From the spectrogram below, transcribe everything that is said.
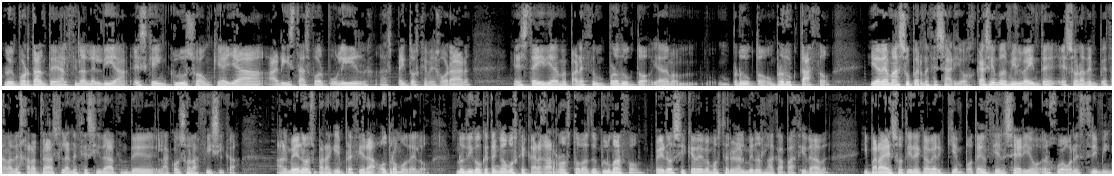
Lo importante, al final del día, es que incluso aunque haya aristas por pulir, aspectos que mejorar, Stadia me parece un producto y además un producto, un productazo y además súper necesario. Casi en 2020 es hora de empezar a dejar atrás la necesidad de la consola física, al menos para quien prefiera otro modelo. No digo que tengamos que cargarnos todas de un plumazo, pero sí que debemos tener al menos la capacidad y para eso tiene que haber quien potencie en serio el juego en streaming.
